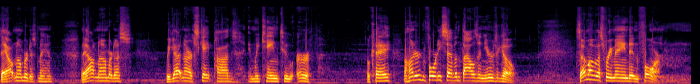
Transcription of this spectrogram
They outnumbered us, man. They outnumbered us. We got in our escape pods and we came to Earth. Okay? 147,000 years ago. Some of us remained in form,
